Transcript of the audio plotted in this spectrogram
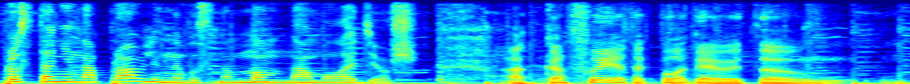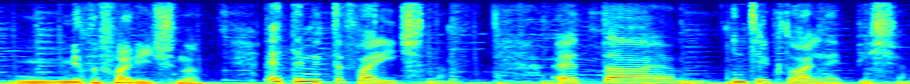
Просто они направлены в основном на молодежь. А кафе, я так полагаю, это метафорично. Это метафорично. Это интеллектуальная пища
